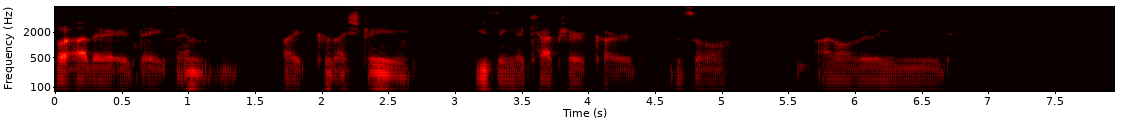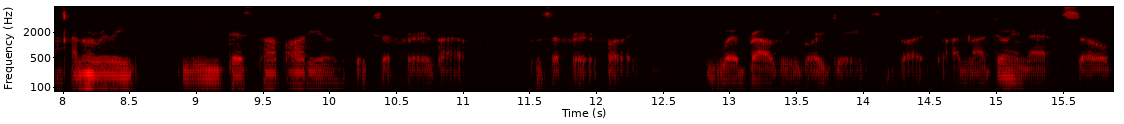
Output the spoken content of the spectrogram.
for other things, and like because I stream using a capture card, so I don't really need I don't really need desktop audio except for that except for, for like web browsing board games, but I'm not doing that. So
